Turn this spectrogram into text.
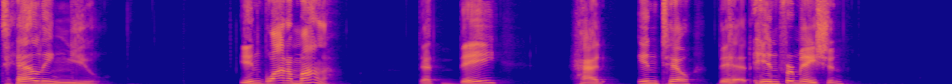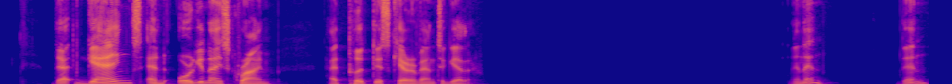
telling you in Guatemala that they had intel, they had information that gangs and organized crime had put this caravan together. And then, then,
